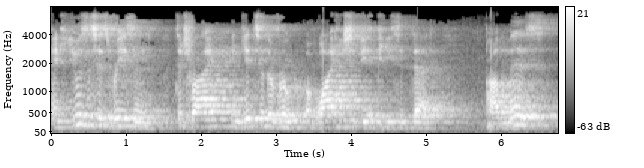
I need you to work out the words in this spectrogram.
And he uses his reason to try and get to the root of why he should be at peace at death. Problem is,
